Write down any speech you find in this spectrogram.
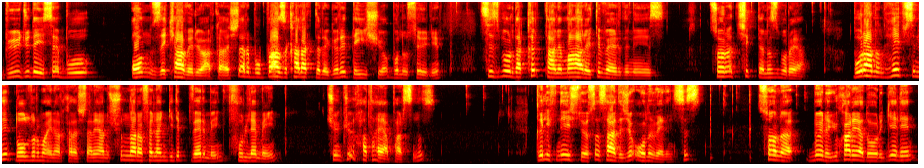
Büyücü de ise bu 10 zeka veriyor arkadaşlar. Bu bazı karaktere göre değişiyor. Bunu söyleyeyim. Siz burada 40 tane mahareti verdiniz. Sonra çıktınız buraya. Buranın hepsini doldurmayın arkadaşlar. Yani şunlara falan gidip vermeyin. Fulllemeyin. Çünkü hata yaparsınız. Glif ne istiyorsa sadece onu verin siz. Sonra böyle yukarıya doğru gelin.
